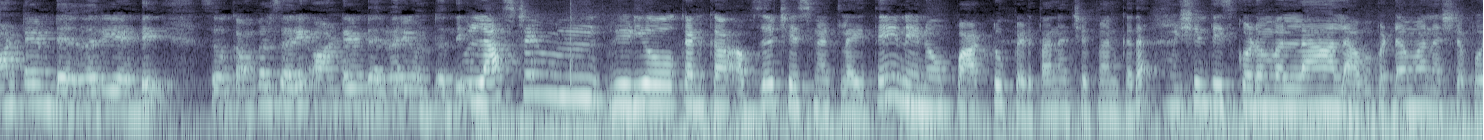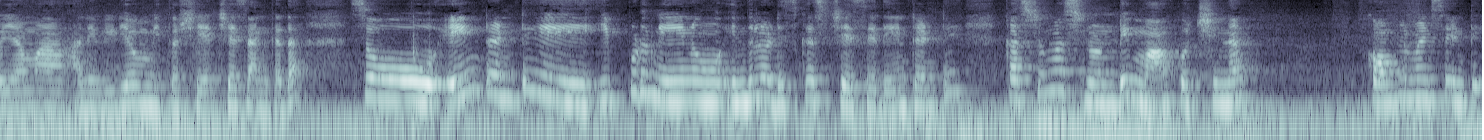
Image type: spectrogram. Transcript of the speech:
ఆన్ టైం డెలివరీ అండి. So compulsory on time delivery ఉంటుంది. లాస్ట్ టైం వీడియో కనుక అబ్జర్వ్ చేసినట్లయితే నేను పార్ట్ టూ పెడతానని చెప్పాను కదా. మిషన్ తీసుకోవడం వల్ల లాభపడ్డామా నష్టపోయామా అనే వీడియో మీతో షేర్ చేశాను కదా. సో ఏంటంటే ఇప్పుడు నేను ఇందులో డిస్కస్ చేసేది ఏంటంటే కస్టమర్స్ నుండి మాకు వచ్చిన కాంప్లిమెంట్స్ ఏంటి?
